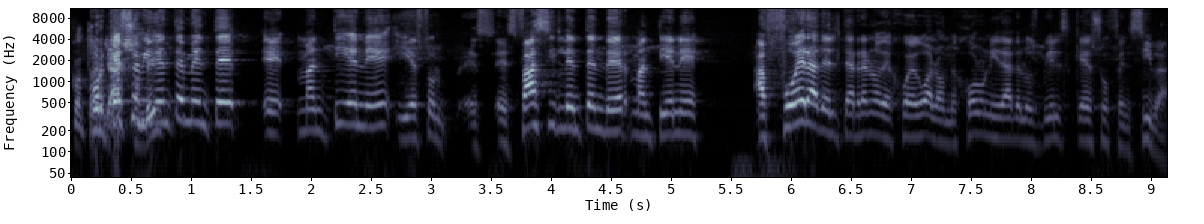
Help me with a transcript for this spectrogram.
porque eso evidentemente eh, mantiene, y esto es, es fácil de entender, mantiene afuera del terreno de juego a lo mejor unidad de los Bills que es ofensiva.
